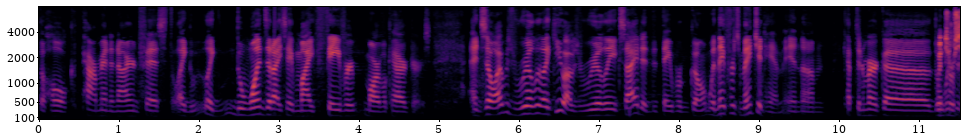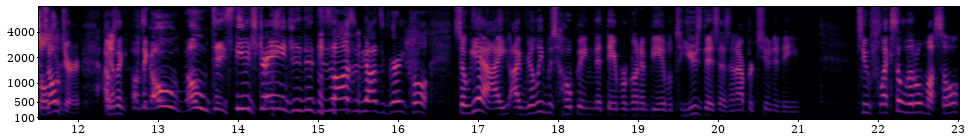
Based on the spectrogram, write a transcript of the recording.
the Hulk, Power Man, and Iron Fist, like like the ones that I say my favorite Marvel characters. And so I was really like you. I was really excited that they were going when they first mentioned him in um, Captain America: The Winter Winter, Soldier. Soldier. I was like, I was like, oh, oh, Stephen Strange, this is awesome. That's great, cool. So yeah, I, I really was hoping that they were going to be able to use this as an opportunity to flex a little muscle.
